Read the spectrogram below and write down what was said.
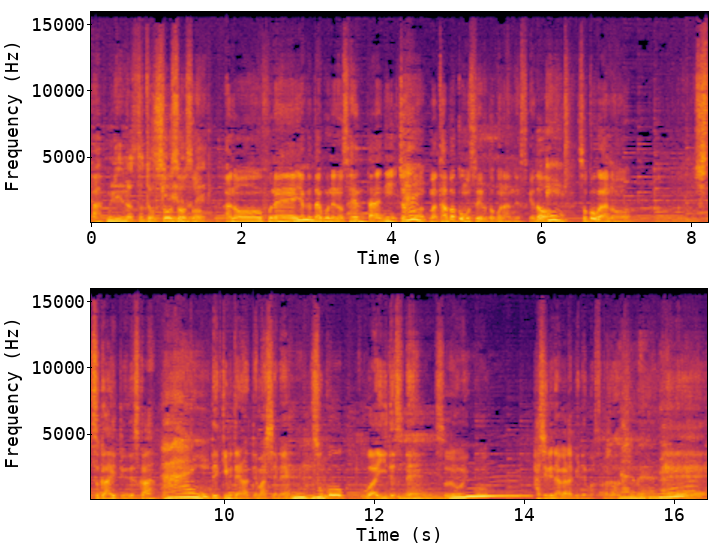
あ見れるのはとても綺麗ですね。そうそうそう。あの船屋形船の先端にちょっと、はい。まあタバコも吸えるとこなんですけど、ええ。そこがあの室外っていうんですか？はい。デッキみたいになってましてね、んうん。そこはいいですね、うん。すごいこう走りながら見れますから。なるほどね、え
